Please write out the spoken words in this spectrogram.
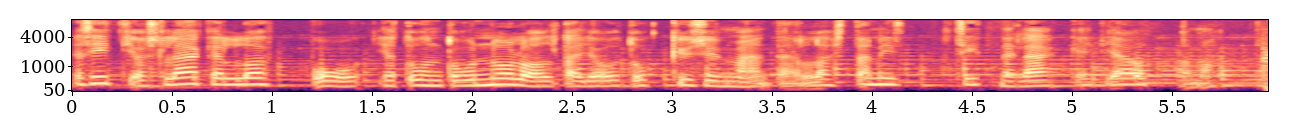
Ja sitten jos lääke loppuu ja tuntuu nololta joutua kysymään tällaista, niin sitten ne lääkkeet jää ottamatta.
